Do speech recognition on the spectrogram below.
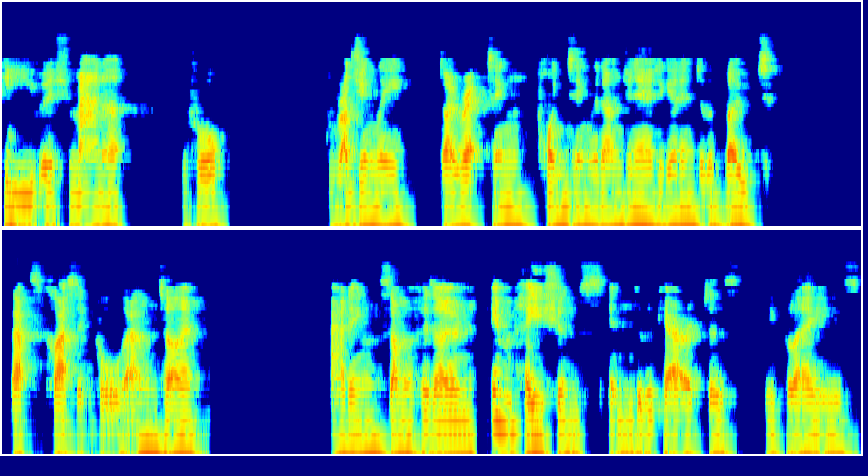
peevish manner before grudgingly directing, pointing the Dungeoneer to get into the boat. That's classic Paul Valentine. Adding some of his own impatience into the characters he plays.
